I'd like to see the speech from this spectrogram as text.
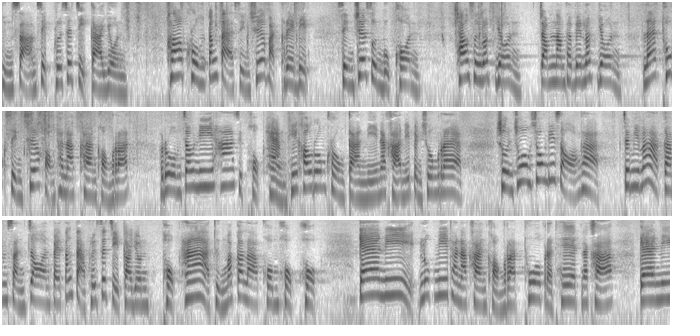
ถึง 30 พฤศจิกายน ครอบคลุมตั้งแต่สินเชื่อบัตรเครดิต สินเชื่อส่วนบุคคล เช่าซื้อรถยนต์ จำนำทะเบียนรถยนต์ และทุกสินเชื่อของธนาคารของรัฐ รวมเจ้าหนี้ 56 แห่งที่เข้าร่วมโครงการนี้นะคะนี่เป็นช่วงแรก ส่วนช่วงช่วงที่ 2 ค่ะ จะมีมหากรรมสัญจรไปตั้งแต่พฤศจิกายน 65 ถึงมกราคม 66 แก้หนี้ลูกหนี้ธนาคารของรัฐทั่วประเทศนะคะแก้หนี้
